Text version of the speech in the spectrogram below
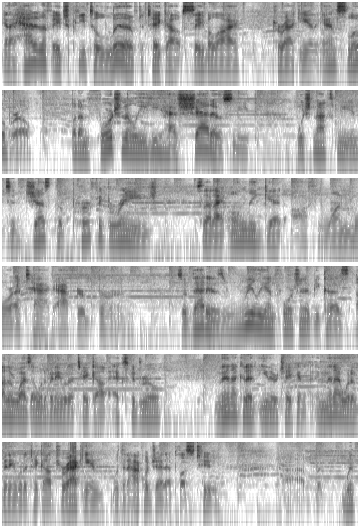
And I had enough HP to live to take out Sableye, Terrakion, and Slowbro. But unfortunately, he has Shadow Sneak, which knocks me into just the perfect range so that I only get off one more attack after burn. So that is really unfortunate because otherwise I would have been able to take out Excadrill, then I could have either taken, and then I would have been able to take out Terrakion with an Aqua Jet at plus 2. Uh, but with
